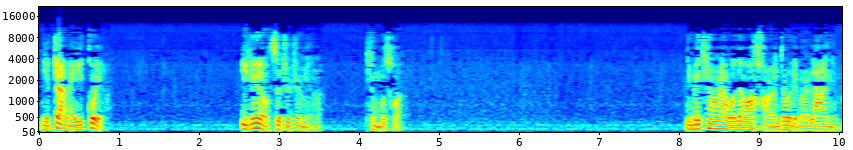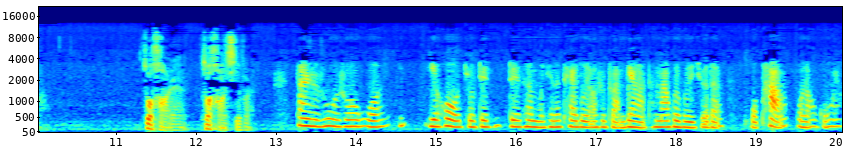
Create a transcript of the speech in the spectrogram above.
你占了一贵了，已经有自知之明了，挺不错的。你没听出来我在往好人堆里边拉你吗？做好人，做好媳妇儿。但是如果说我。以后就对对他母亲的态度要是转变了，他妈会不会觉得我怕我老公呀？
